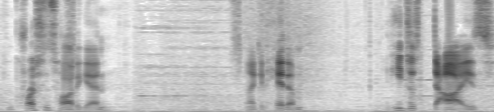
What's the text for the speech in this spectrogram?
I can crush his heart again. And I can hit him. And he just dies.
